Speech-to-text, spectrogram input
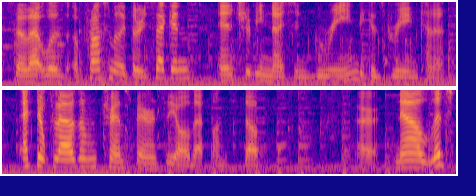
so that was approximately 30 seconds, and it should be nice and green, because green kind of ectoplasm, transparency, all that fun stuff. Alright, now let's...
